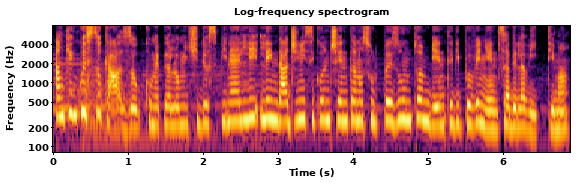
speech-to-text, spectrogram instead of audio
Anche in questo caso, come per l'omicidio Spinelli, le indagini si concentrano sul presunto ambiente di provenienza della vittima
